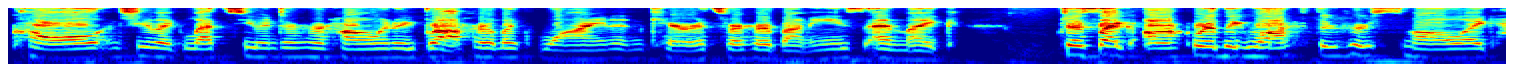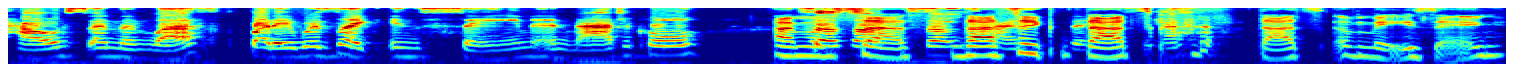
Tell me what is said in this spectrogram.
call and she like lets you into her home. And we brought her like wine and carrots for her bunnies and like just like awkwardly walked through her small like house and then left. But it was like insane and magical. I'm so obsessed. that's a, that's yeah. that's amazing.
